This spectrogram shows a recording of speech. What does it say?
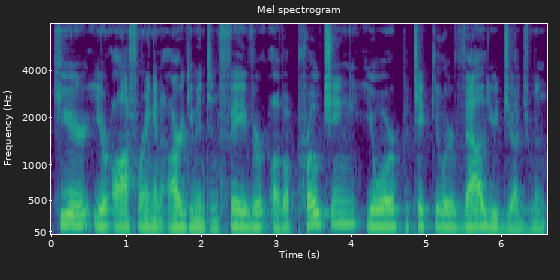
here you're offering an argument in favor of approaching your particular value judgment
